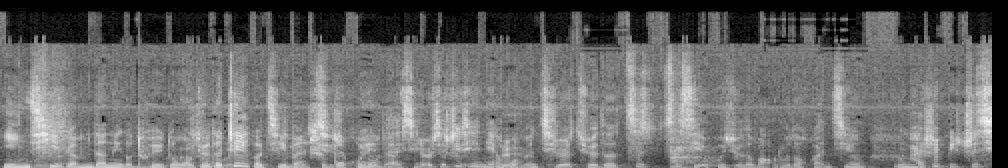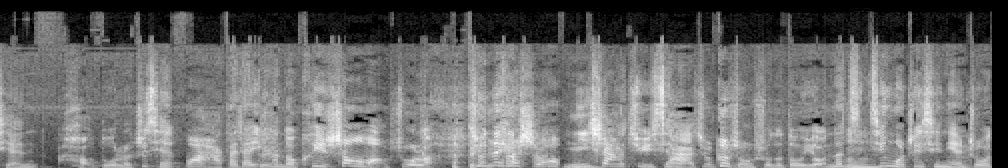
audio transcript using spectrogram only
引起人们的那个推动。我觉得这个基本是不会的用担。心，而且这些年我们其实觉得自自己也会觉得网络的环境嗯还是比之前好多了。之前哇，大家一看到可以上网说了，就那个时候泥沙俱下，就各种说的都有。那嗯经过这些年之后，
